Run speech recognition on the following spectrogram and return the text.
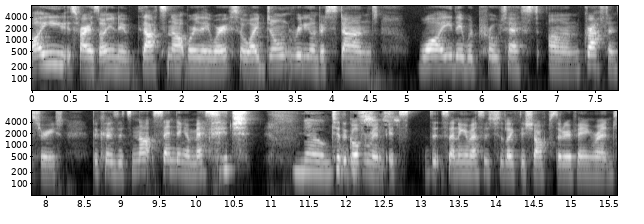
I, as far as I knew, that's not where they were. So I don't really understand why they would protest on Grafton Street because it's not sending a message no to the it's government. just- It's sending a message to like the shops that are paying rent.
